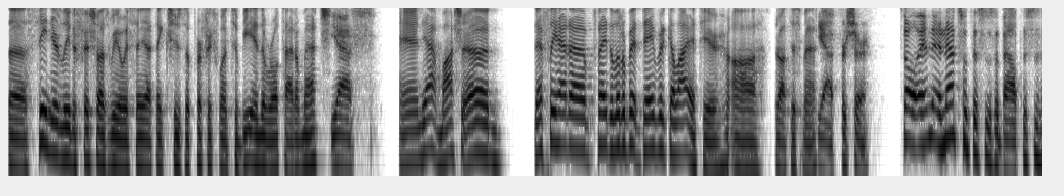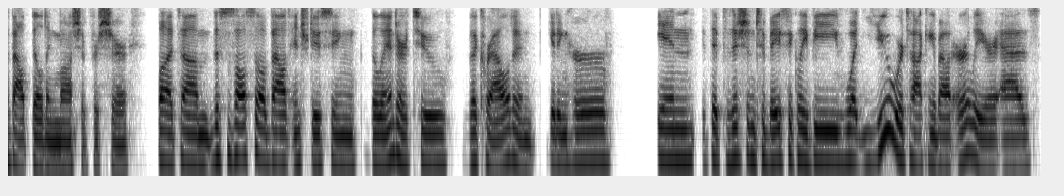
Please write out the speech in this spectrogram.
the senior lead official, as we always say. I think she's the perfect one to be in the world title match. Yes. And yeah, Masha uh, definitely had uh, played a little bit David Goliath here uh, throughout this match. Yeah, for sure. So, and and that's what this is about. This is about building Masha for sure. But um, this is also about introducing Delander to the crowd and getting her in the position to basically be what you were talking about earlier as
